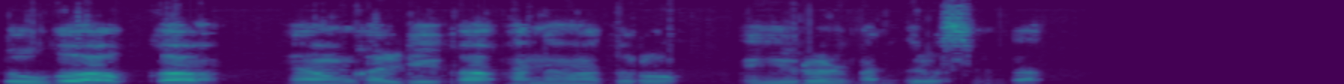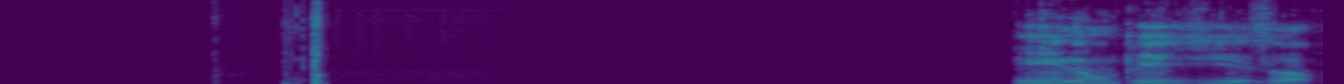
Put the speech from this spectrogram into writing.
로그아웃과 회원 관리가 가능하도록 메뉴를 만들었습니다. 메인 홈페이지에서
